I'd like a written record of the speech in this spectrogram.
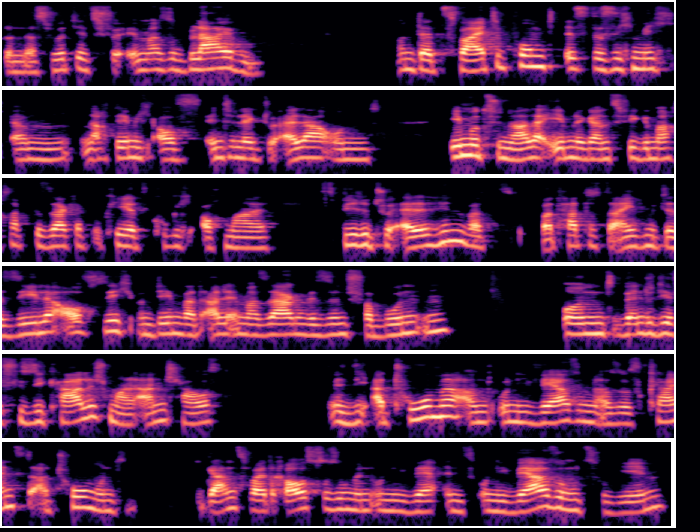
drin. Das wird jetzt für immer so bleiben. Und der zweite Punkt ist, dass ich mich, ähm, nachdem ich auf intellektueller und emotionaler Ebene ganz viel gemacht habe, gesagt habe, okay, jetzt gucke ich auch mal spirituell hin, was, was hat es da eigentlich mit der Seele auf sich und dem, was alle immer sagen, wir sind verbunden. Und wenn du dir physikalisch mal anschaust, die Atome und Universum, also das kleinste Atom und ganz weit rauszuzoomen in Univers ins Universum zu gehen,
